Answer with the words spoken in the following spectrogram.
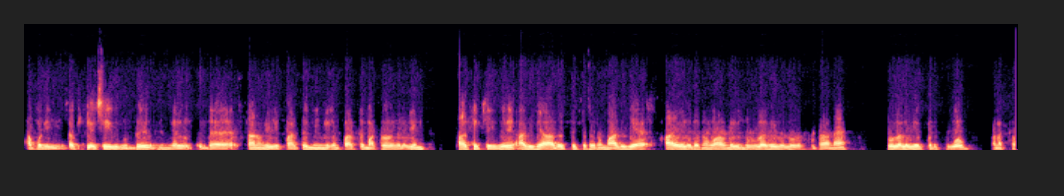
அப்படி சப்ஸ்கிரைப் செய்து கொண்டு நீங்கள் இந்த காணொலியை பார்த்து நீங்களும் பார்த்து மற்றவர்களையும் பார்க்க செய்து அதிக ஆரோக்கியத்துடனும் அதிக ஆயுளுடனும் வாழ்ந்து இந்த உலகை வெல்வதற்குண்டான சூழலை ஏற்படுத்துவோம். வணக்கம்.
